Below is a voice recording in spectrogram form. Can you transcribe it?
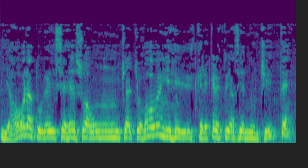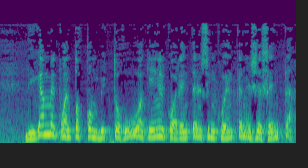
Y ahora tú le dices eso a un muchacho joven y cree que le estoy haciendo un chiste. Díganme cuántos convictos hubo aquí en el 40, en el 50, en el 60.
